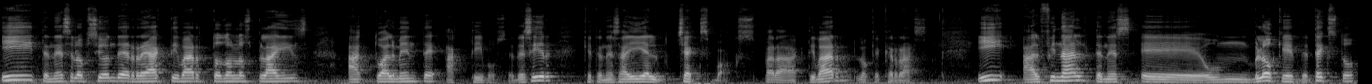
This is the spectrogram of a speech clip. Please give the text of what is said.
y tenés la opción de reactivar todos los plugins actualmente activos. Es decir, que tenés ahí el checkbox para activar lo que querrás. Y al final tenés eh, un bloque de texto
